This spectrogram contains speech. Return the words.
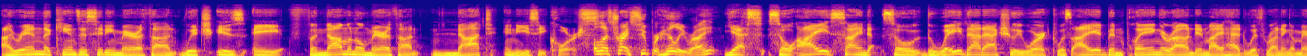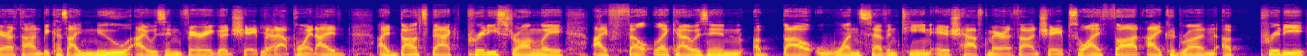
I ran the Kansas City Marathon, which is a phenomenal marathon, not an easy course. Oh, that's right, super hilly, right? Yes. So I signed. So the way that actually worked was I had been playing around in my head with running a marathon because I knew I was in very good shape Yeah. at that point. I'd I'd bounced back pretty strongly. I felt like I was in about 117 ish half marathon shape. So I thought I could run a pretty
